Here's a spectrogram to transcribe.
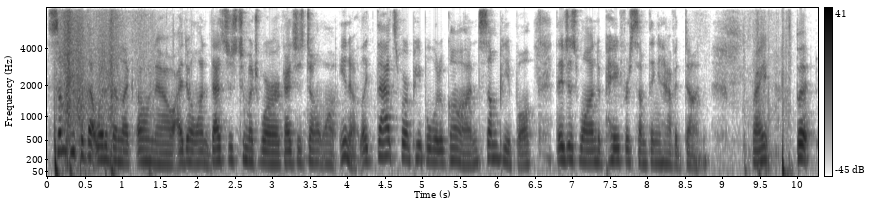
some people that would have been like, "Oh no, I don't want. That's just too much work. I just don't want." You know, like that's where people would have gone. Some people they just wanted to pay for something and have it done, right? But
